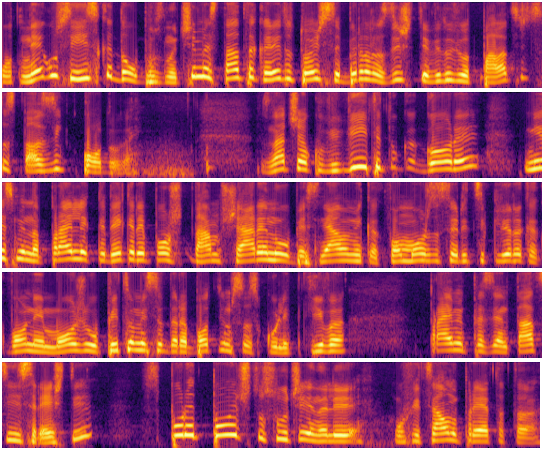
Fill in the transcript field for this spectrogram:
от него се иска да обозначи местата, където той ще събира различните видови отпадъци с тази кодове. Значи, ако ви видите тук горе, ние сме направили къде къде там шарено, обясняваме какво може да се рециклира, какво не може, опитваме се да работим с колектива, правим презентации и срещи. Според повечето случаи, нали, официално приятата,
